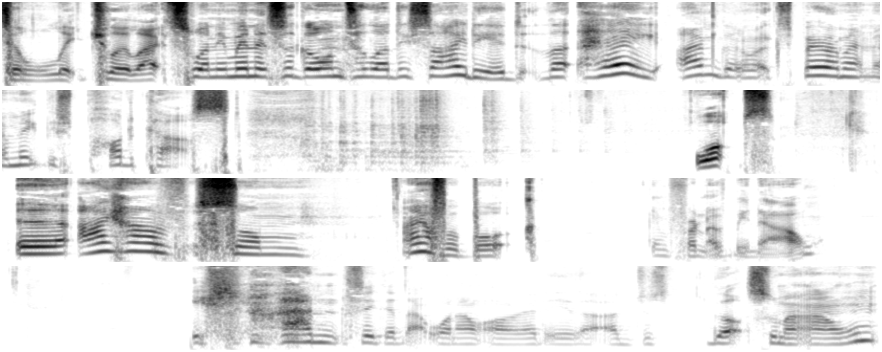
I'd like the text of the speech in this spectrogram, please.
till literally like 20 minutes ago until I decided that hey, I'm going to experiment and make this podcast. Whoops. Uh, I have some. I have a book in front of me now. if you hadn't figured that one out already, that I'd just got some out.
